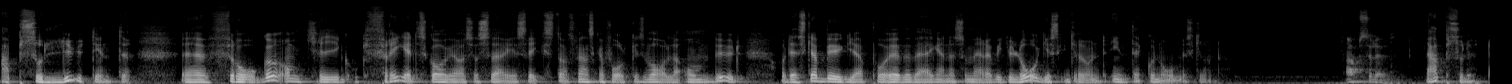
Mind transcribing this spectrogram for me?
Absolut inte. Eh, frågor om krig och fred ska avgöras av Sveriges riksdag, svenska folkets valda ombud. Och det ska bygga på överväganden som är av ideologisk grund, inte ekonomisk grund. Absolut? Absolut.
